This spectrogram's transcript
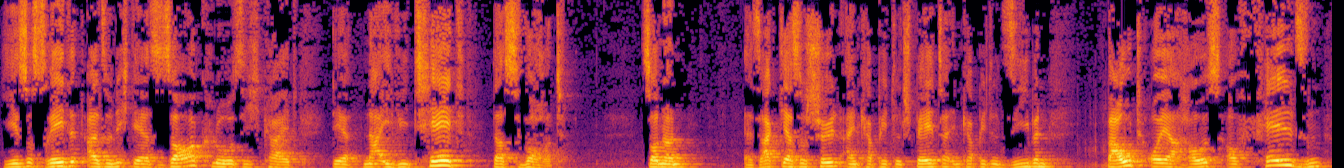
Jesus redet also nicht der Sorglosigkeit, der Naivität das Wort, sondern er sagt ja so schön ein Kapitel später in Kapitel 7, baut euer Haus auf Felsen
